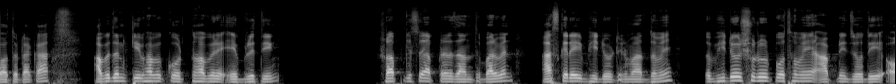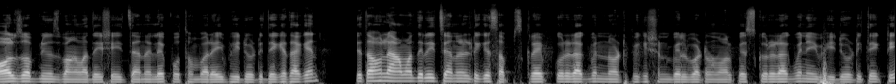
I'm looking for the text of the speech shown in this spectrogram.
কত টাকা, আবেদন কীভাবে করতে হবে এভরিথিং সব কিছু আপনারা জানতে পারবেন আজকের এই ভিডিওটির মাধ্যমে। তো ভিডিও শুরুর প্রথমে আপনি যদি অল জব নিউজ বাংলাদেশ এই চ্যানেলে প্রথমবার এই ভিডিওটি দেখে থাকেন তাহলে আমাদের এই চ্যানেলটিকে সাবস্ক্রাইব করে রাখবেন notification bell button all press করে রাখবেন, এই ভিডিওটিতে একটি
